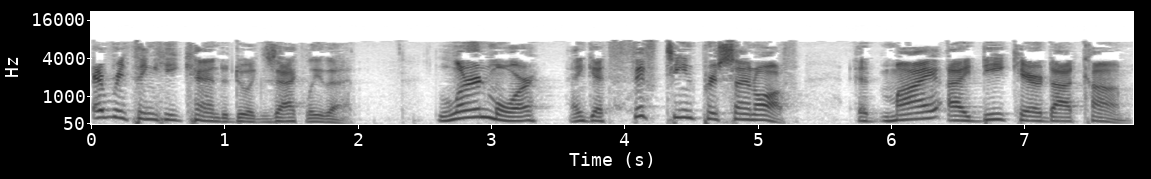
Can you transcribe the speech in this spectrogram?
everything he can to do exactly that. Learn more and get 15% off at myidcare.com.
